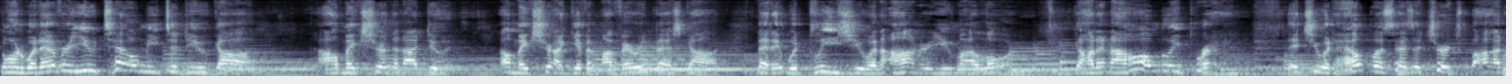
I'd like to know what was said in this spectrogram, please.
Lord, whatever you tell me to do, God, I'll make sure that I do it. I'll make sure I give it my very best, God, that it would please you and honor you, my Lord. God, and I humbly pray that you would help us as a church body.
